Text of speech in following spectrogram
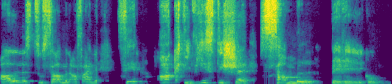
alles zusammen auf eine sehr aktivistische Sammelbewegung.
